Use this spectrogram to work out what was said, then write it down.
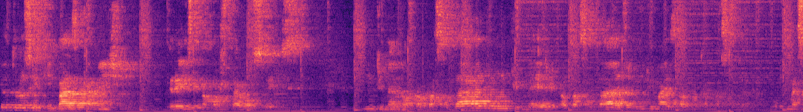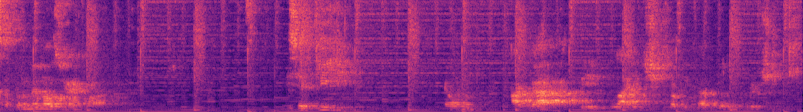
Eu trouxe aqui basicamente três para mostrar a vocês. Um de menor capacidade, um de média capacidade e um de mais alta capacidade. Vou começar pelo menorzinho, é claro. Esse aqui é um HAP Lite fabricado pela Microtik.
